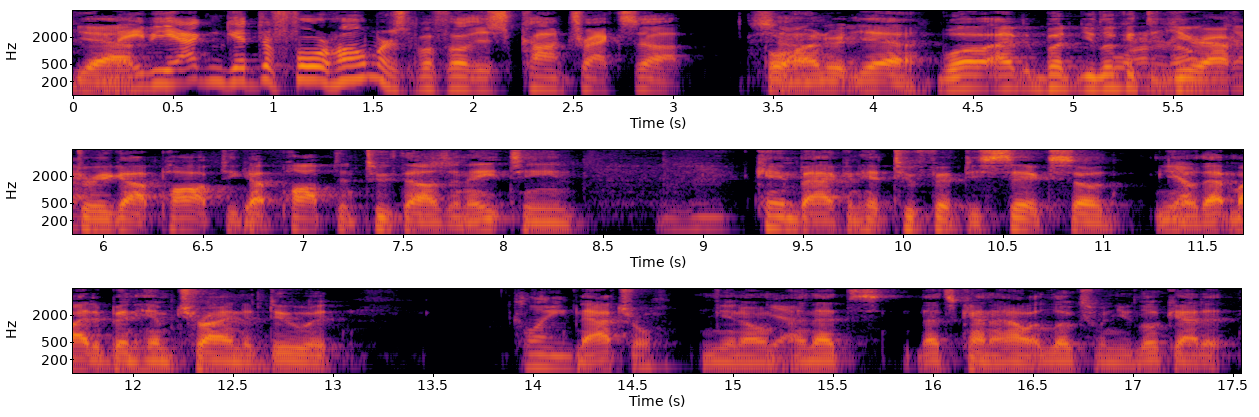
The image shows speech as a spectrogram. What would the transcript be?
Yeah. Maybe I can get to four homers before this contract's up. Four hundred, so, yeah. Well, I, but you look at the year after yeah. he got popped. He got popped in 2018. Mm-hmm. Came back and hit 256. So you yep. know that might have been him trying to do it clean, natural. You know, yeah. and that's that's kind of how it looks when you look at it.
